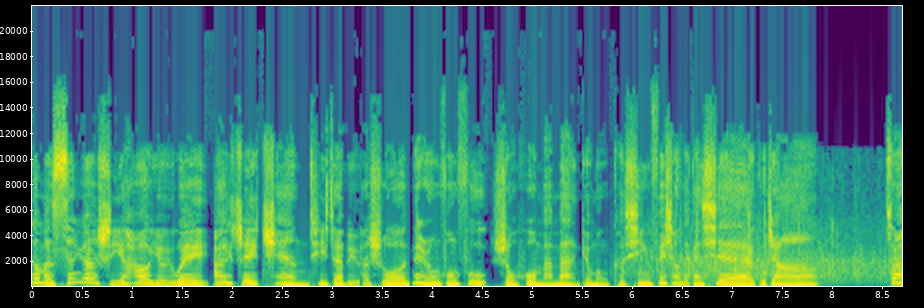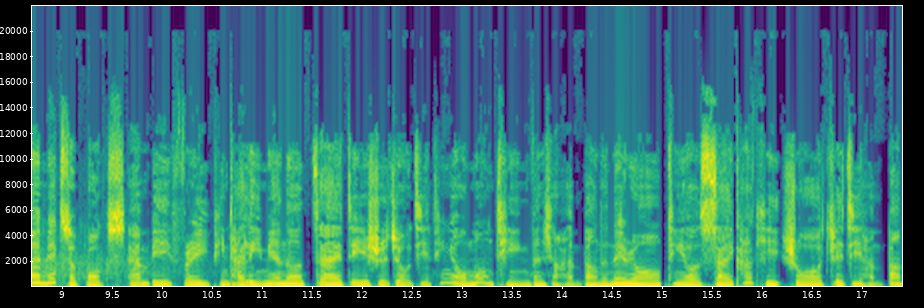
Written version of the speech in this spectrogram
那么三月二十一号，有一位 I J Chan T W，他说内容丰富，收获满满，给我们五颗星，非常的感谢，鼓掌。在 Mixerbox MB3 平台里面呢，在第十九集，听友梦婷分享很棒的内容。听友 Saikaki 说这集很棒，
